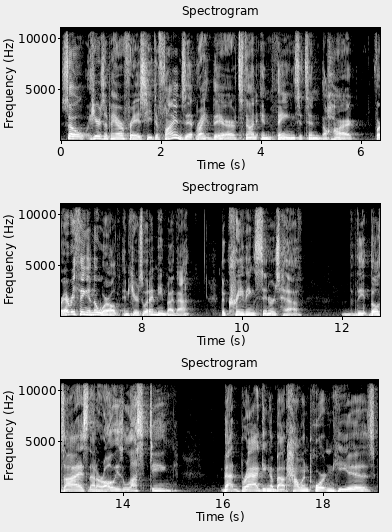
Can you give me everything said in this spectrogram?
So here's a paraphrase. He defines it right there. It's not in things, it's in the heart. For everything in the world, and here's what I mean by that the craving sinners have, the, those eyes that are always lusting, that bragging about how important he is,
